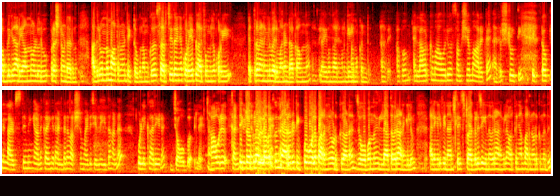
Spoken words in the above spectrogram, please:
പബ്ലിക്കിന് അറിയാവുന്ന ഒരു പ്രശ്നം ഉണ്ടായിരുന്നു. അതിലൊന്നും മാത്രമാണ് ടിക്ടോക്ക് നമുക്ക് സെർച്ച് ചെയ്ത് കഴിഞ്ഞാൽ കുറേ പ്ലാറ്റ്ഫോമിൽ കുറേ എത്ര വേണമെങ്കിലും വരുമാനം ഉണ്ടാക്കാവുന്ന ലൈവും കാര്യങ്ങളും ഗെയിം ഒക്കെ ഉണ്ട്. അതെ. അപ്പം എല്ലാവർക്കും ആ ഒരു സംശയം മാറട്ടെ. ശ്രുതി ടിക്ടോക്കിൽ ലൈവ് സ്ട്രീമിംഗ് ആണ് കഴിഞ്ഞ രണ്ടര വർഷമായിട്ട് ചെയ്യുന്നത്. ഇതാണ് പുള്ളിക്കാരിയുടെ ജോബ് അല്ലെ ആ. ഒരു ടിക്ടോക്കിലുള്ളവർക്കും ഞാനൊരു ടിപ്പ് പോലെ പറഞ്ഞു കൊടുക്കുകയാണ്. ജോബ് ഒന്നും ഇല്ലാത്തവരാണെങ്കിലും അല്ലെങ്കിൽ ഫിനാൻഷ്യലി സ്ട്രഗിൾ ചെയ്യുന്നവരാണെങ്കിലും അവർക്ക് ഞാൻ പറഞ്ഞു കൊടുക്കുന്നത്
